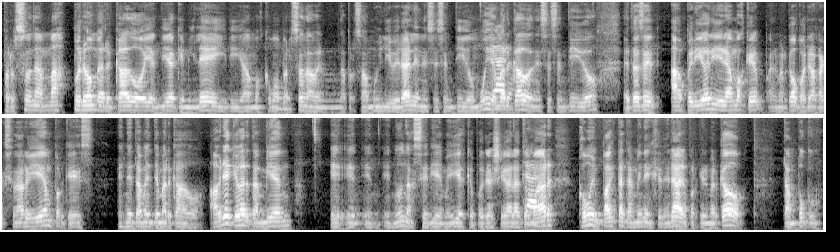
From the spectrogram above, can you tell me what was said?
persona más pro mercado hoy en día que ley, digamos, como mm. persona, una persona muy liberal en ese sentido, muy de mercado en ese sentido. Entonces, a priori diríamos que el mercado podría reaccionar bien porque es, es netamente mercado. Habría que ver también eh, en, una serie de medidas que podría llegar a tomar cómo impacta también en general, porque el mercado tampoco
